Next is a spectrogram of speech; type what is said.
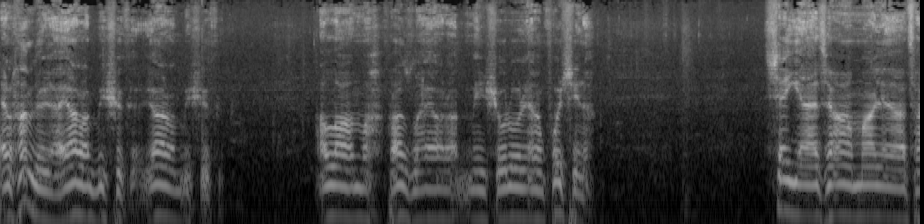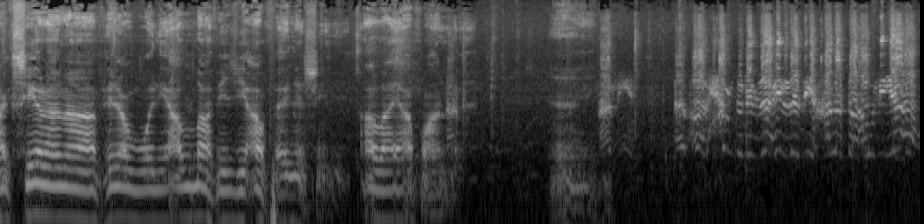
الحمد لله. يا رب الشكر يا رب الشكر اللهم احفظنا يا رب من شرور أنفسنا. سيئات أعمالنا تقصيرنا في الأول. الله بزي eylesin الله يعفو عنا آمين الحمد لله الذي خلق أولياءه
